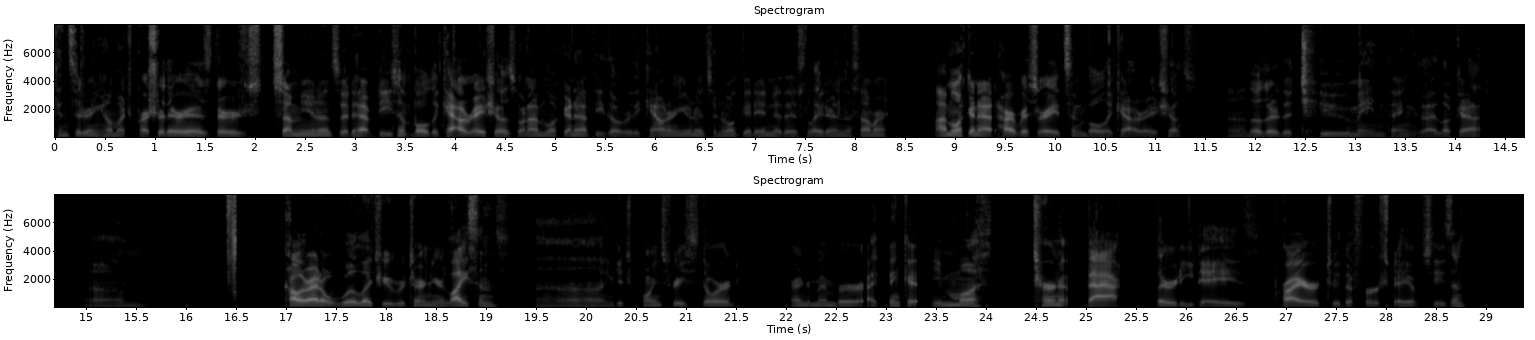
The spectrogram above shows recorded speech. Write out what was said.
considering how much pressure there is. There's some units that have decent bull to cow ratios. When I'm looking at these over the counter units, and we'll get into this later in the summer, I'm looking at harvest rates and bull to cow ratios. Uh, those are the two main things I look at. Um, Colorado will let you return your license. uh, and get your points restored. Trying to remember, I think it, you must turn it back 30 days prior to the first day of season.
